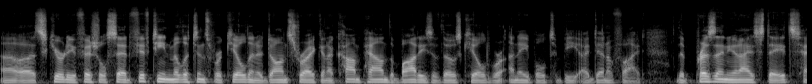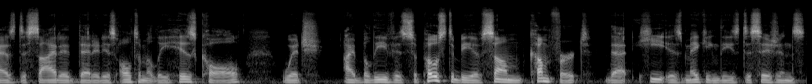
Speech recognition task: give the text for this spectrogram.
Uh, a security official said 15 militants were killed in a dawn strike in a compound. The bodies of those killed were unable to be identified. The President of the United States has decided that it is ultimately his call, which I believe is supposed to be of some comfort that he is making these decisions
